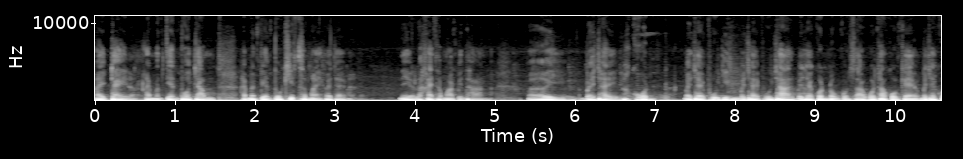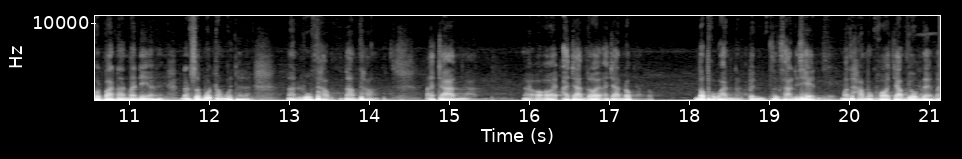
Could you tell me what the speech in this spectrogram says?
ให้ใจให้มันเปลี่ยนตัวจำให้มันเปลี่ยนตัวคิดสมัยเข้าใจไหมนี่เราให้ธรรมะเป็นฐานเอ้ย ไม่ใช่คน ไม่ใช่ผู้หญิง ไม่ใช่ผู้ชาย ไม่ใช่คนหนุ่มคนสาวคนเฒ่าคนแก่ ไม่ใช่คนบ้านนั้นบ้านนี้นั่นสมมติทั้งหมดนั่นรูปธรรมนามธรรมอาจารย์อาจารย์ด้อยอาจารย์นพ นพวรรณเป็นศึกษานิเทศ มาถามหลวงพ่อจำโยมได้ไหม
